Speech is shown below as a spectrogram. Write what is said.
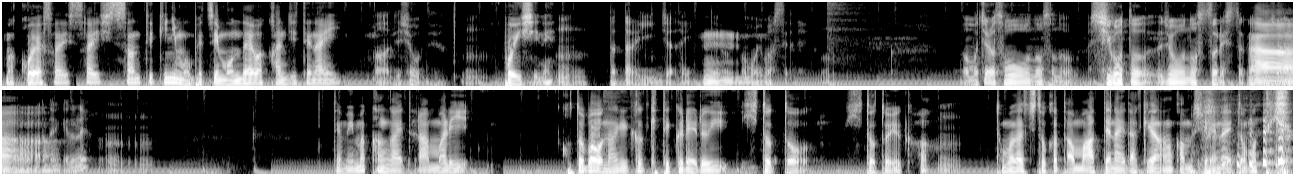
まあ、小野菜菜師さん的にも別に問題は感じてないっまあでしょうね。ぽいしね。うん。うん。だったらいいんじゃないってうん思いますよね。うんまあ、もちろん相応のその仕事上のストレスとかもあるかもわかんないけどね。うんうんでも今考えたらあんまり言葉を投げかけてくれる人と、人というか、うん。友達とかとあんま会ってないだけなのかもしれないと思ってきた。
